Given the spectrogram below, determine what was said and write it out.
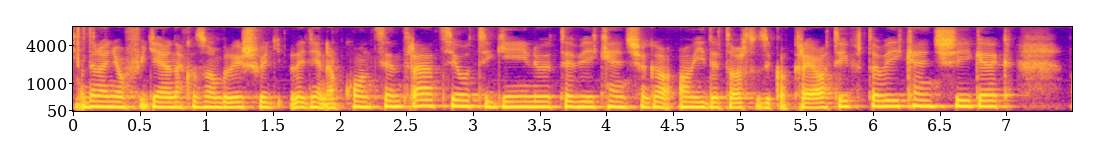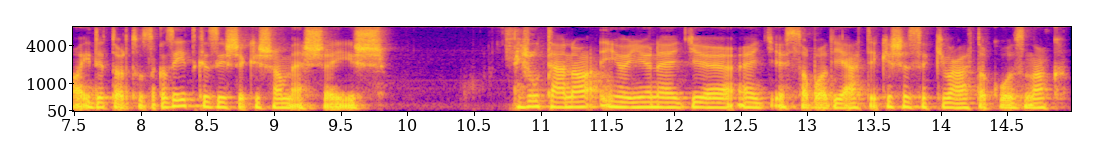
De nagyon figyelnek azonban is, hogy legyen a koncentrációt igénylő tevékenység, ami ide tartozik a kreatív tevékenységek, a ide tartoznak az étkezések és a mese is és utána jöjjön egy, egy, egy szabad játék, és ezek kiváltakoznak.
